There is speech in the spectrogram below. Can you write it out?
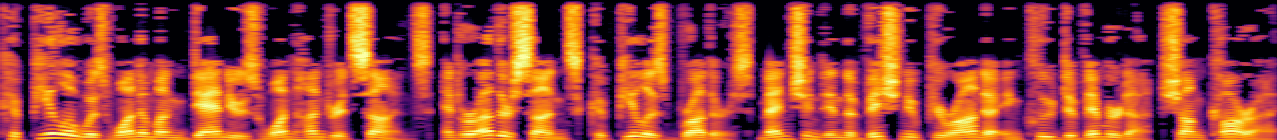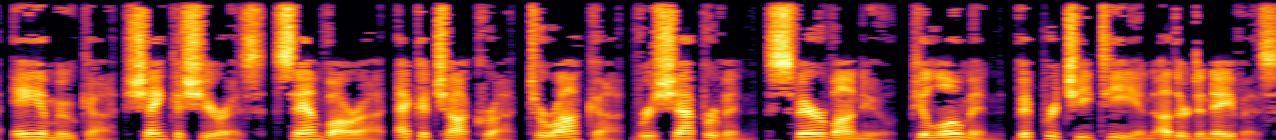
Kapila was one among Danu's 100 sons, and her other sons Kapila's brothers mentioned in the Vishnu Purana include Devimarta, Shankara, Ayamukha, Shankashiras, Samvara, Ekachakra, Taraka, Vrishaparvan, Svarvanu, Puloman, Viprachiti and other Danavas.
